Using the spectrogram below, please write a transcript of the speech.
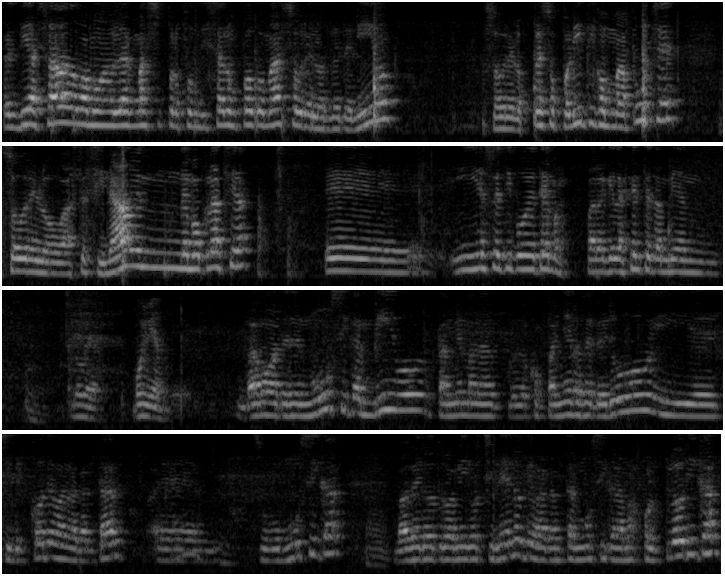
el día sábado vamos a hablar más, profundizar un poco más sobre los detenidos, sobre los presos políticos mapuches, sobre los asesinados en democracia eh, y ese tipo de temas para que la gente también lo vea. Muy bien. Vamos a tener música en vivo, también van a, los compañeros de Perú y eh, Chiliscote van a cantar eh, su música. Mm. Va a haber otro amigo chileno que va a cantar música más folclórica.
